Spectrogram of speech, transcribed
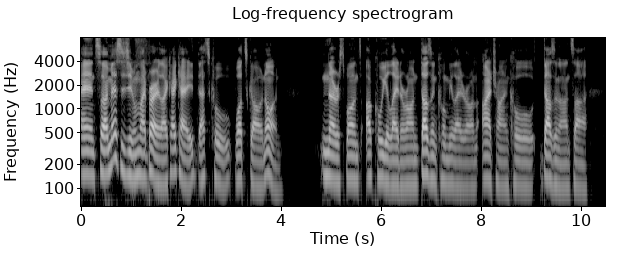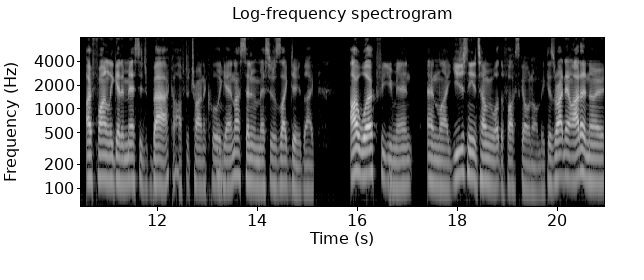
And so I messaged him. I'm like, bro, like, okay, that's cool. What's going on? No response. I'll call you later on. Doesn't call me later on. I try and call. Doesn't answer. I finally get a message back after trying to call Mm. again. I sent him a message. I was like, dude, like, I work for you, man. And like, you just need to tell me what the fuck's going on because right now I don't know.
